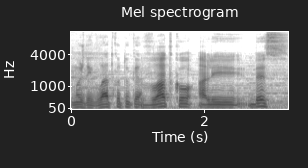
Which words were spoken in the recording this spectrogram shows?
Можда и Владко тука. Владко, али без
